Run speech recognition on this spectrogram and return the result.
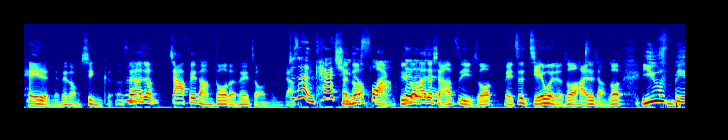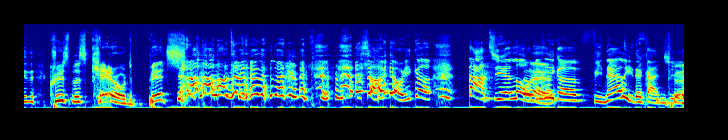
黑人的那种性格，所以他就加非常多的那种怎么讲，就是很 catch 很多话，比如说他就想要自己说，每次结尾的时候他就讲说，You've been Christmas caroled, bitch。对对对对，想要有一个大揭露，就是一个 finale 的感觉，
